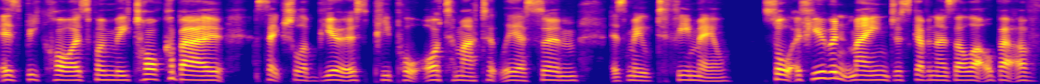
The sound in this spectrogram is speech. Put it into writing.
is because when we talk about sexual abuse, people automatically assume it's male to female. So if you wouldn't mind just giving us a little bit of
